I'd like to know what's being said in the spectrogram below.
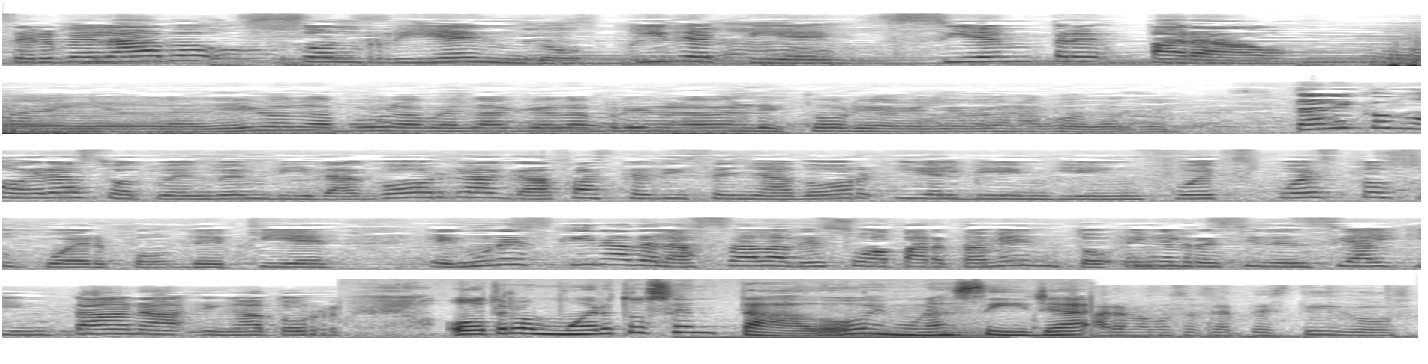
ser velado sonriendo y de pie, siempre parado. Digo la pura verdad que es la primera vez en la historia que yo veo una cosa así. Tal y como era su atuendo en vida, gorra, gafas de diseñador y el bling bling, fue expuesto su cuerpo de pie en una esquina de la sala de su apartamento en el residencial Quintana en Atorre. Otro muerto sentado en una silla. Ahora vamos a ser testigos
